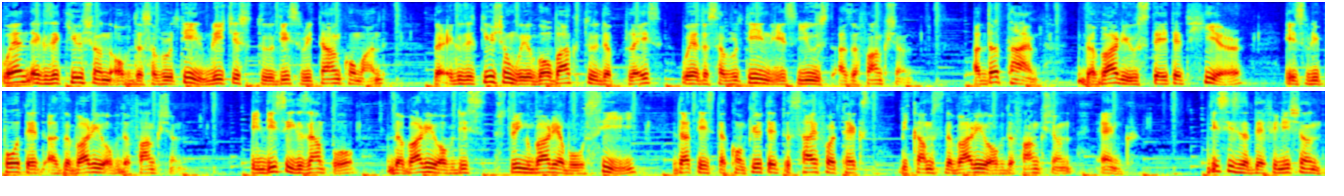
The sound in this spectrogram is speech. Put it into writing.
When execution of the subroutine reaches to this return command, the execution will go back to the place where the subroutine is used as a function. At that time, the value stated here is reported as the value of the function. In this example, the value of this string variable c, that is the computed ciphertext becomes the value of the function enc. This is the definition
